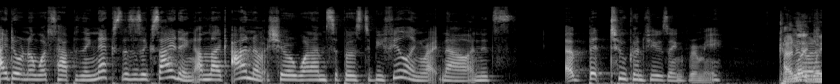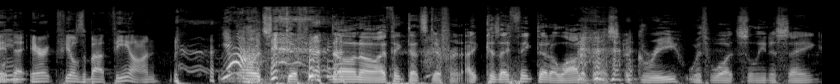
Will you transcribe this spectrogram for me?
I don't know what's happening next. This is exciting. I'm like, I'm not sure what I'm supposed to be feeling right now, and it's a bit too confusing for me. kind of the way that Eric feels about Theon. Yeah, No, it's different. No, no, I think that's different. Because I, think that a lot of us agree with what Selena's saying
